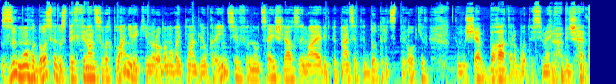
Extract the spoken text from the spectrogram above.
З мого досвіду, з тих фінансових планів, які ми робимо в iPlan для українців, ну цей шлях займає від 15 до 30 років, тому ще багато роботи в сімейного бюджету.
